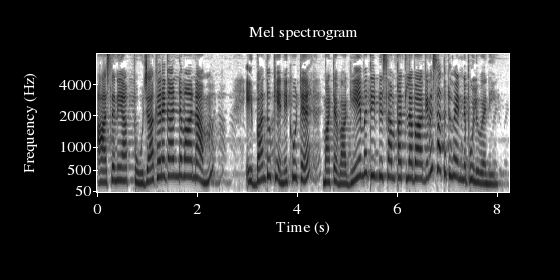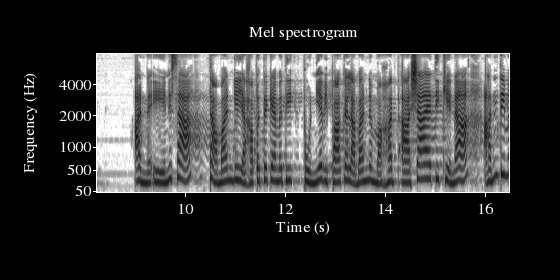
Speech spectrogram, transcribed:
ආසනයක් පූජා කරගන්නවා නම් ඒ බඳු කෙනෙකුට මට වගේම දිව්‍ය සම්පත් ලබාගෙන සතුටු වෙන්න පුළුවනි. අන්න ඒ නිසා තමන්ගේ යහපත කැමති පුණ්‍ය විපාක ලබන්න මහත් ආශා ඇති කෙනා අන්තිම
